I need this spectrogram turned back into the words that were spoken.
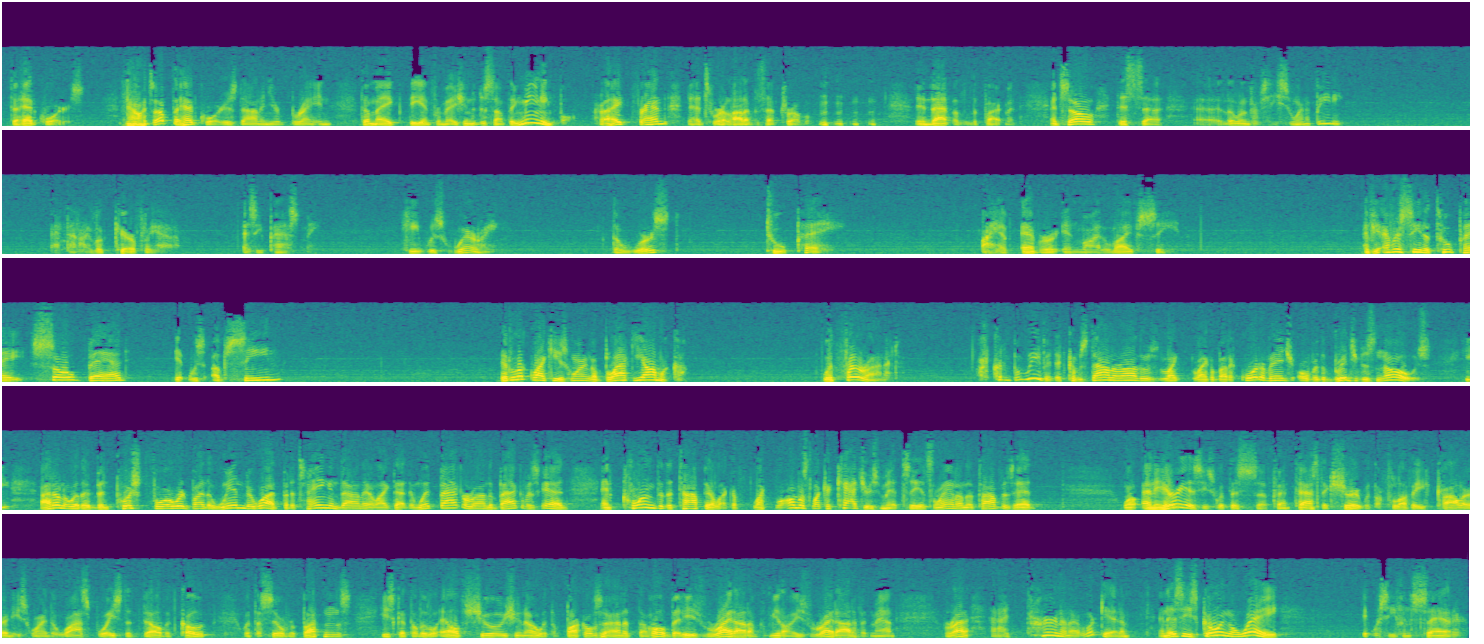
to headquarters. Now, it's up to headquarters down in your brain to make the information into something meaningful, right, friend? That's where a lot of us have trouble in that little department. And so, this uh, uh, little information, he's wearing a beanie. And then I look carefully at him as he passed me. He was wearing the worst toupee I have ever in my life seen. Have you ever seen a toupee so bad it was obscene? It looked like he was wearing a black yarmulke with fur on it. I couldn't believe it. It comes down around like like about a quarter of an inch over the bridge of his nose. He, I don't know whether it had been pushed forward by the wind or what, but it's hanging down there like that and went back around the back of his head and clung to the top there like a, like almost like a catcher's mitt. See, it's laying on the top of his head. Well, and here he is. He's with this uh, fantastic shirt with the fluffy collar, and he's wearing the wasp-waisted velvet coat with the silver buttons. He's got the little elf shoes, you know, with the buckles on it, the whole bit. He's right out of, you know, he's right out of it, man. Right. And I turn and I look at him, and as he's going away, it was even sadder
